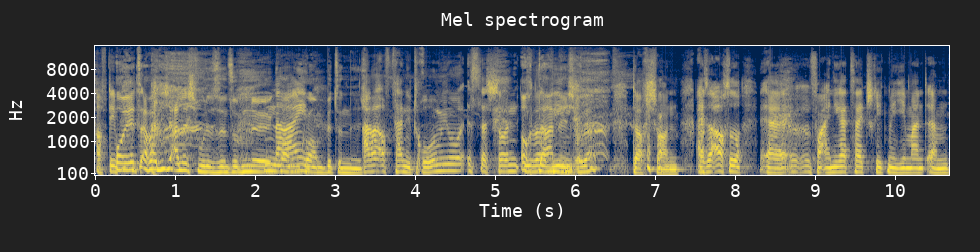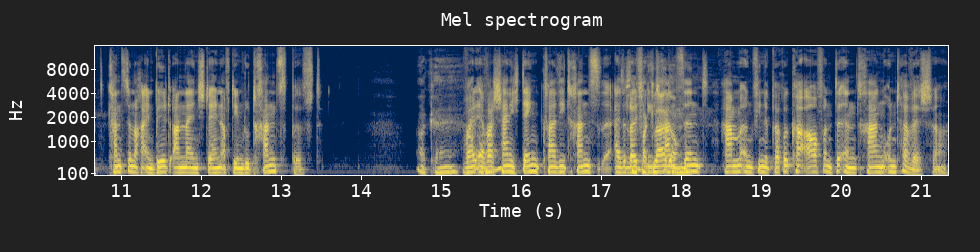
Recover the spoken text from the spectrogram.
auf dem oh, jetzt aber nicht alle Schwule sind so, nö, Nein, komm, komm, bitte nicht. Aber auf Planet Romeo ist das schon Auch da nicht, oder? Doch schon. Also auch so, äh, vor einiger Zeit schrieb mir jemand, ähm, kannst du noch ein Bild online stellen, auf dem du trans bist? Okay. Weil er wahrscheinlich denkt, quasi trans, also Leute, die trans sind, haben irgendwie eine Perücke auf und äh, tragen Unterwäsche.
